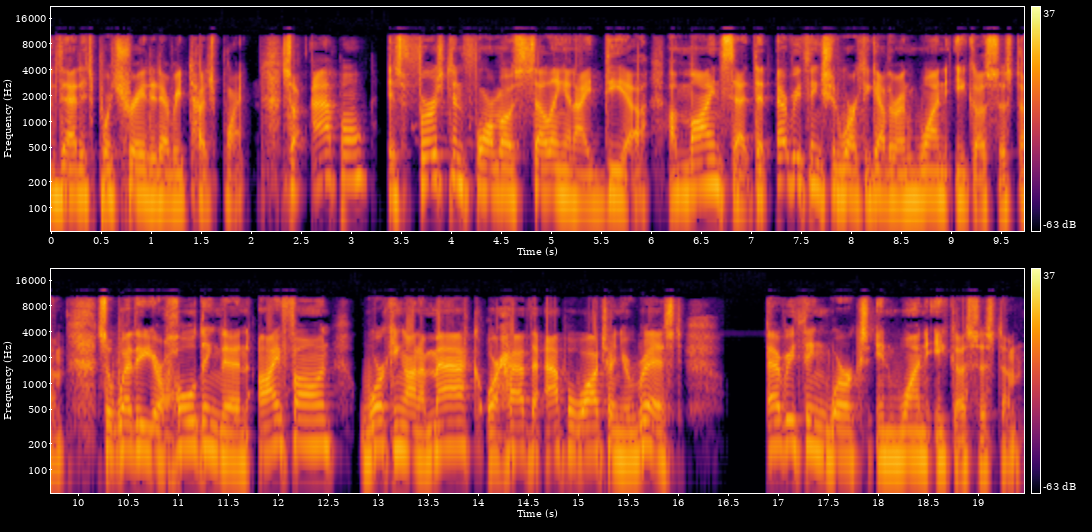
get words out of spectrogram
that it's portrayed at every touch point. So Apple is first and foremost selling an idea, a mindset that everything should work together in one ecosystem. So whether you're holding an iPhone, working on a Mac, or have the Apple Watch on your wrist, everything works in one ecosystem.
